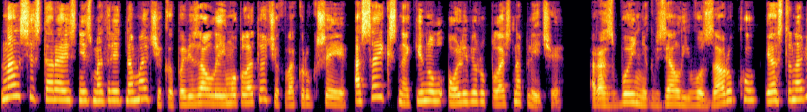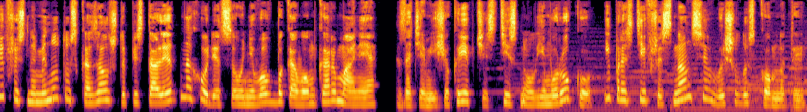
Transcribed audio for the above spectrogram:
Нанси, стараясь не смотреть на мальчика, повязала ему платочек вокруг шеи, а Сайкс накинул Оливеру плащ на плечи. Разбойник взял его за руку и, остановившись на минуту, сказал, что пистолет находится у него в боковом кармане. Затем еще крепче стиснул ему руку и, простившись с Нанси, вышел из комнаты.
